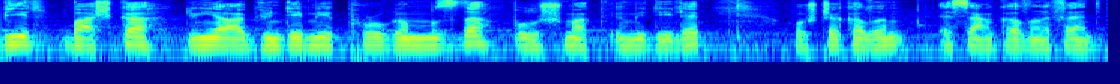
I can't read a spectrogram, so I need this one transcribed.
Bir başka Dünya Gündemi programımızda buluşmak ümidiyle. Hoşçakalın, esen kalın efendim.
